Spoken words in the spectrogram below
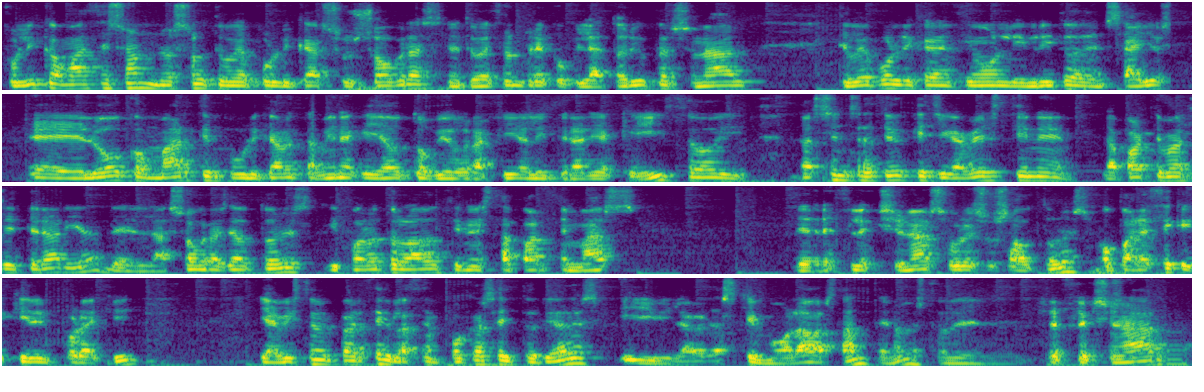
publica Matheson, no solo te voy a publicar sus obras, sino te voy a hacer un recopilatorio personal, te voy a publicar encima un librito de ensayos. Eh, luego con Martin publicaron también aquella autobiografía literaria que hizo y la sensación que Gigamesh tiene la parte más literaria de las obras de autores y por otro lado tiene esta parte más de reflexionar sobre sus autores, o parece que quieren ir por aquí. Y a visto me parece que lo hacen pocas editoriales y la verdad es que mola bastante, ¿no? Esto de reflexionar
